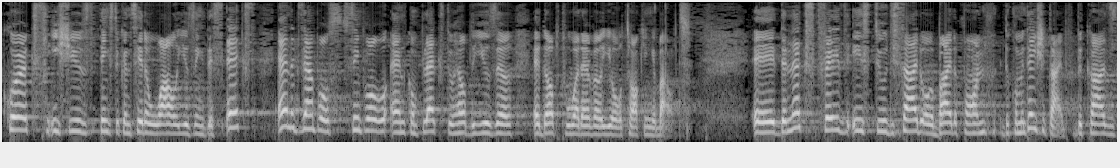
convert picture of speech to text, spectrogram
quirks, issues, things to consider while using this X, and examples, simple and complex, to help the user adopt whatever you're talking about. Uh, the next phase is to decide or abide upon documentation type because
